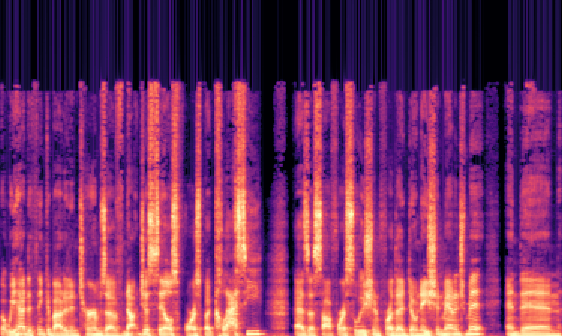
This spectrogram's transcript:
But we had to think about it in terms of not just Salesforce, but Classy as a software solution for the donation management, and then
